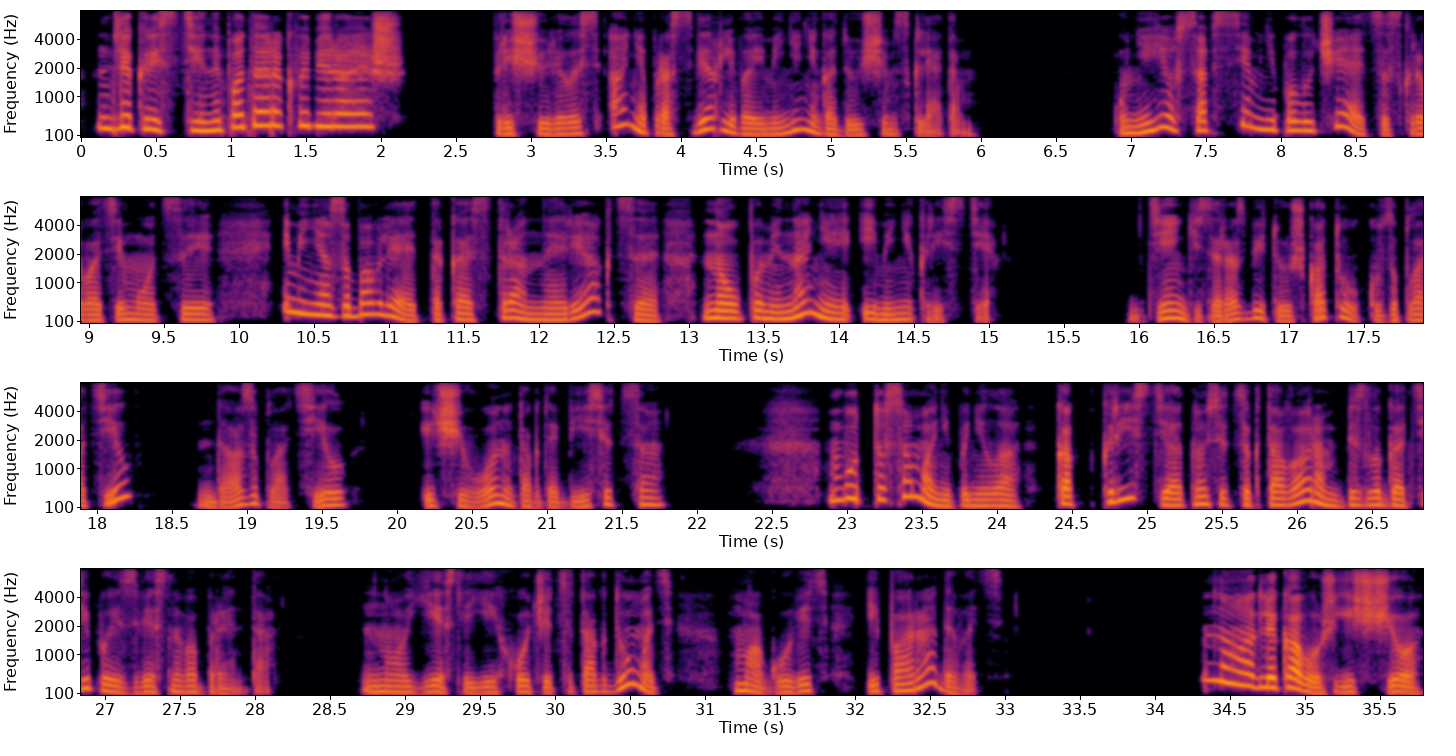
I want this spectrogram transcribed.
«Для Кристины подарок выбираешь?» — прищурилась Аня, просверливая меня негодующим взглядом. У нее совсем не получается скрывать эмоции, и меня забавляет такая странная реакция на упоминание имени Кристи. Деньги за разбитую шкатулку заплатил? Да, заплатил. И чего она тогда бесится? будто сама не поняла, как Кристи относится к товарам без логотипа известного бренда. Но если ей хочется так думать, могу ведь и порадовать. Ну а для кого ж еще?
